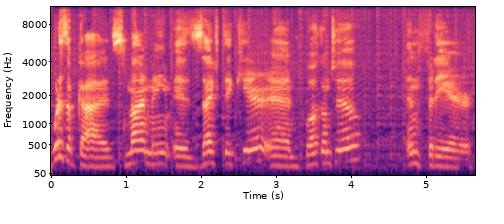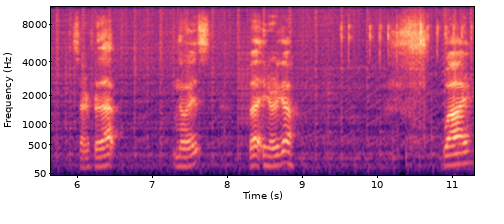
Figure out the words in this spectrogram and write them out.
What is up guys? My name is Zyphtic here and welcome to Infinideer. Sorry for that noise, but here we go. Why?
